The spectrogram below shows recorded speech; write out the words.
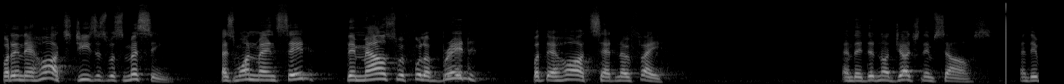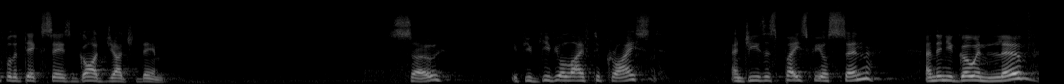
but in their hearts, Jesus was missing. As one man said, their mouths were full of bread, but their hearts had no faith. And they did not judge themselves. And therefore, the text says, God judged them. So, if you give your life to Christ, and Jesus pays for your sin, and then you go and live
